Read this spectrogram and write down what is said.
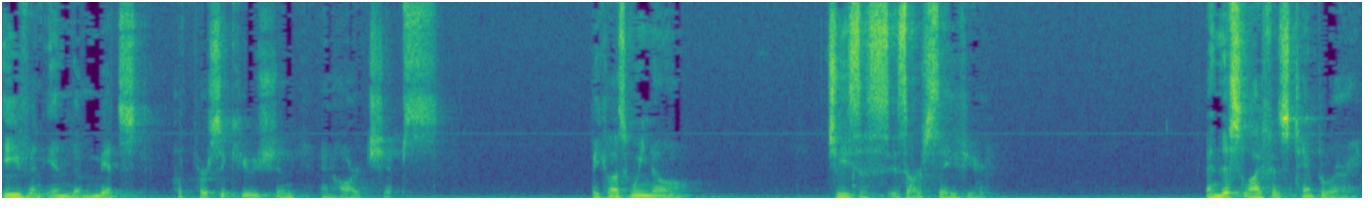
even in the midst of persecution and hardships. Because we know Jesus is our Savior. And this life is temporary.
